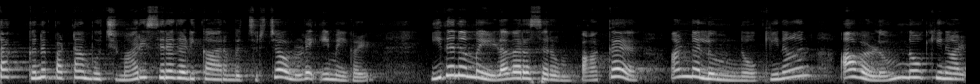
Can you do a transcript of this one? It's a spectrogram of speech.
டக்குன்னு பட்டாம்பூச்சி மாதிரி சிறகடிக்க ஆரம்பிச்சிருச்சு அவளோட இமைகள். இதை நம்ம இளவரசரும் பார்க்க அண்ணலும் நோக்கினான் அவளும் நோக்கினாள்.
